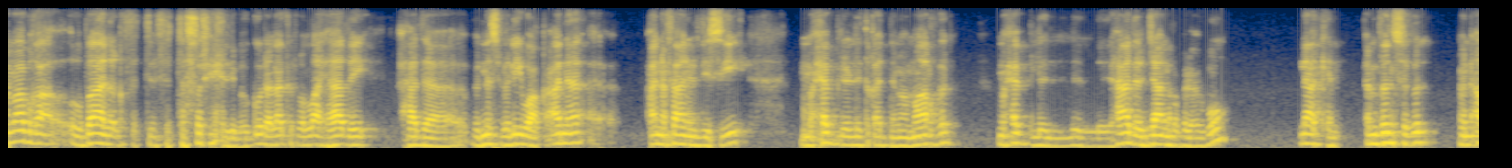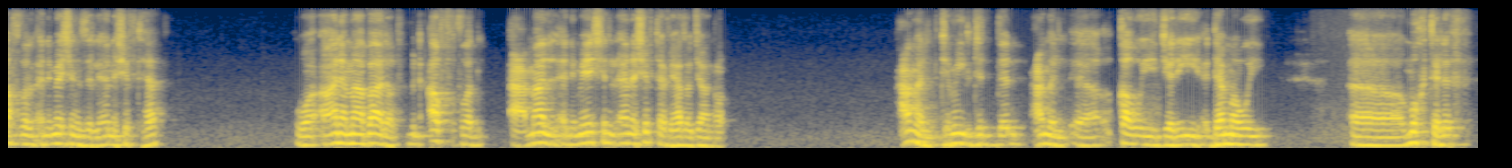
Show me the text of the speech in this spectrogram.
ما أبغى أبالغ في التصريح اللي بقوله لكن والله هذه هذا بالنسبة لي واقع. أنا أنا fan ال DC محب للي تقدمه مارفل محب لهذا ال genre بالعموم لكن انفنسبل من أفضل ال animations اللي أنا شفتها. وأنا ما بالغ من أفضل أعمال ال animation اللي أنا شفتها في هذا ال genre. عمل جميل جدا عمل آه، قوي جريء دموي آه، مختلف. آه،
